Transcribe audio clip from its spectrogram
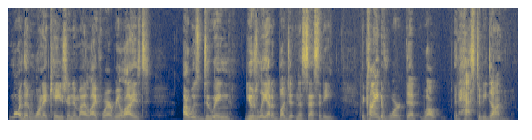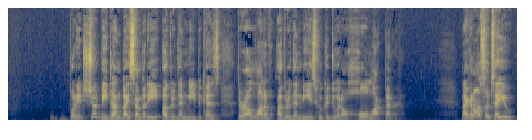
more than one occasion in my life where I realized I was doing, usually out of budget necessity, the kind of work that, well, it has to be done. But it should be done by somebody other than me because there are a lot of other than me's who could do it a whole lot better. Now, I can also tell you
